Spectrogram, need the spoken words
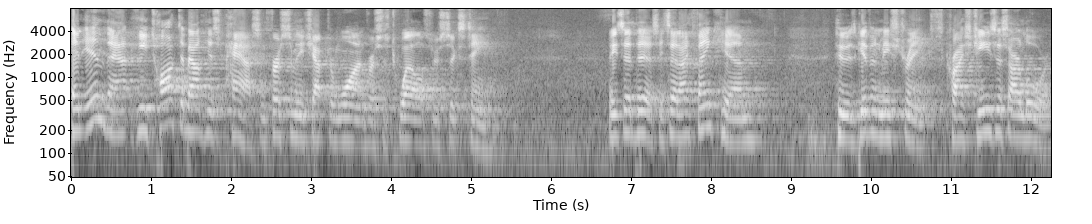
And in that, he talked about his past in 1 Timothy chapter 1, verses 12 through 16. And he said this He said, I thank him who has given me strength, Christ Jesus our Lord.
